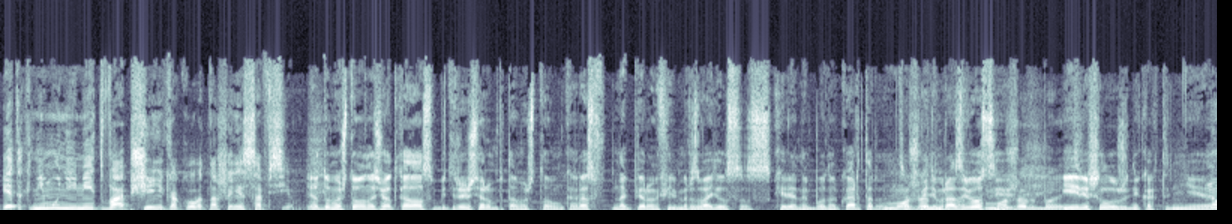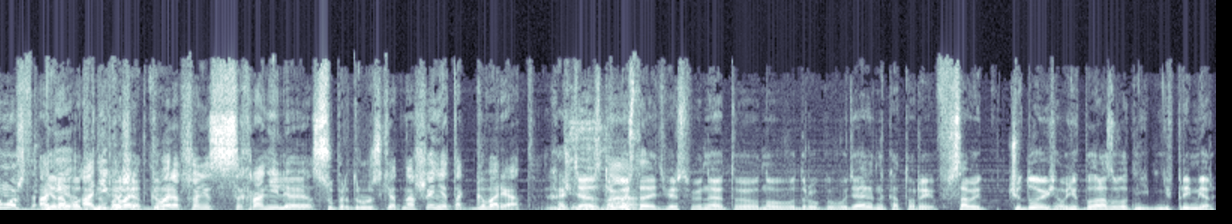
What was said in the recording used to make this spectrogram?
И это к нему не имеет вообще никакого отношения совсем. Я думаю, что он еще отказался быть режиссером, потому что он как раз на первом фильме разводился с Хеленой Бонем Картер, Может, видимо, развелся и- может быть. и, решил уже как-то не, ну, может, не они, работать они на говорят, говорят, что они сохранили супер дружеские отношения, так говорят. Хотя, с другой стороны, теперь вспоминаю твоего нового друга Вуди Аллена, который в самый чудовищный... У них был развод не, не в пример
